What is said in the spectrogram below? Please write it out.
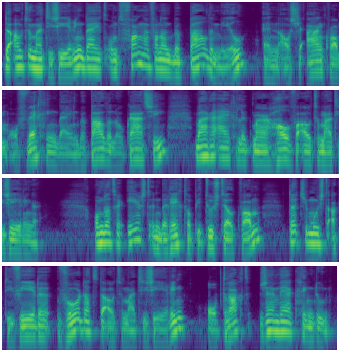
De automatisering bij het ontvangen van een bepaalde mail en als je aankwam of wegging bij een bepaalde locatie, waren eigenlijk maar halve automatiseringen. Omdat er eerst een bericht op je toestel kwam dat je moest activeren voordat de automatisering, opdracht, zijn werk ging doen.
